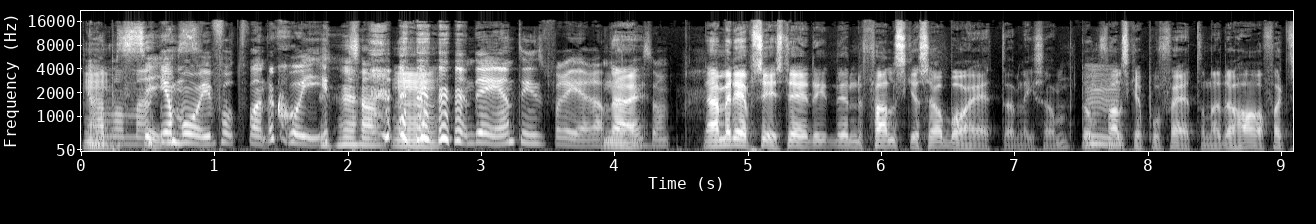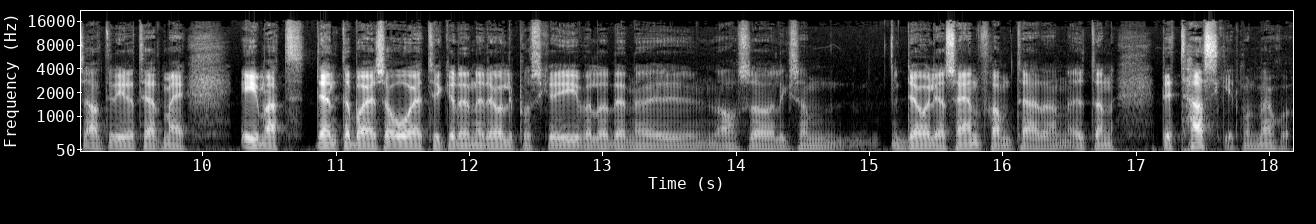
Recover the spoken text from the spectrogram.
Ja, Men man, jag mår ju fortfarande skit. Ja. Mm. det är inte inspirerande Nej. liksom. Nej men det är precis, det är den falska sårbarheten liksom. De Mm. falska profeterna, det har faktiskt alltid irriterat mig. I och med att det inte bara är så, åh jag tycker den är dålig på att skriva eller den är, har så liksom dåliga scenframträdanden. Utan det är taskigt mot människor.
